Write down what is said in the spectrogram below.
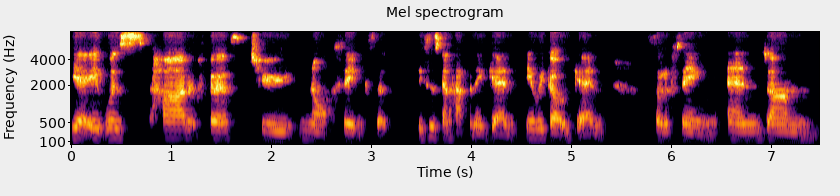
yeah, it was hard at first to not think that this is going to happen again. Here we go again, sort of thing. And um,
